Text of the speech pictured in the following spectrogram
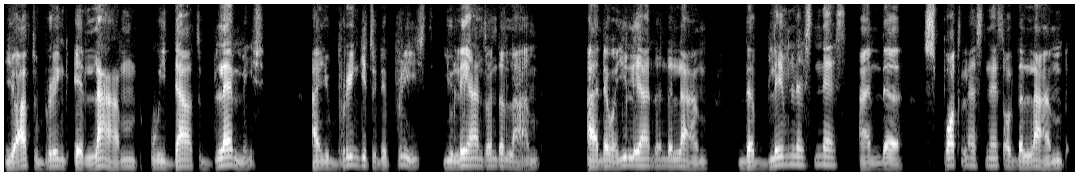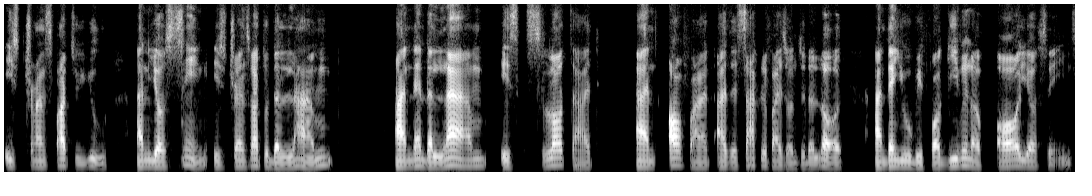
you have to bring a lamb without blemish, and you bring it to the priest, you lay hands on the lamb, and then when you lay hands on the lamb, the blamelessness and the spotlessness of the lamb is transferred to you, and your sin is transferred to the lamb, and then the lamb is slaughtered and offered as a sacrifice unto the Lord, and then you will be forgiven of all your sins.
